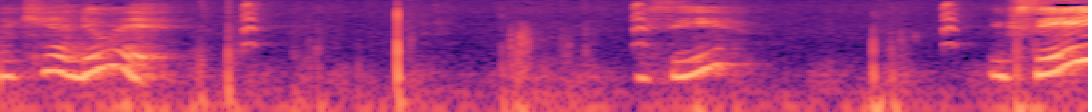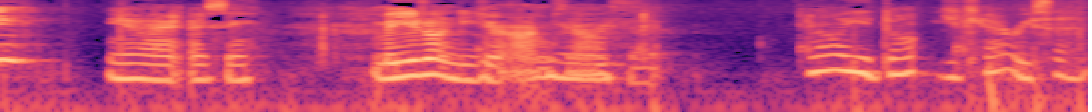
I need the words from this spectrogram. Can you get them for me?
I can't do it. You see? You see? Yeah, I, I see. But you don't need your arms now. reset. No, you don't. You can't reset.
